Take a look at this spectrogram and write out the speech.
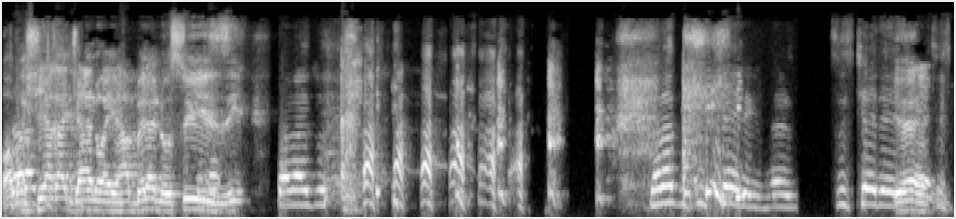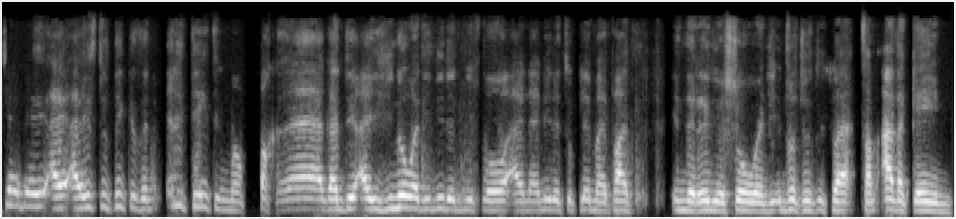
Wabashiya kanjalo wayihambela noswizi Shout out to Sis man. Sis Chede, yeah. Sis Chede, I, I used to think is an irritating motherfucker. I, I, you know what he needed me for, and I needed to play my part in the radio show when he introduced me to some other game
